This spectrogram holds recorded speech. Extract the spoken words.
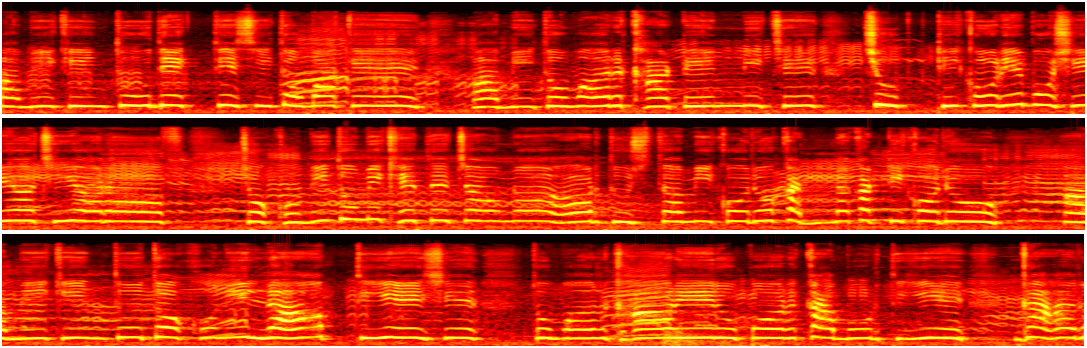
আমি কিন্তু দেখতেছি তোমাকে। আমি তোমার খাটের নিচে চুপটি করে বসে আছি, আরাফ। যখনই তুমি খেতে চাও না, আর দুস্তামি করো, কান্নাকাটি করো, আমি কিন্তু তখনই লাভ দিয়ে এসে তোমার ঘাড়ের উপর কামড় দিয়ে ঘাড়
